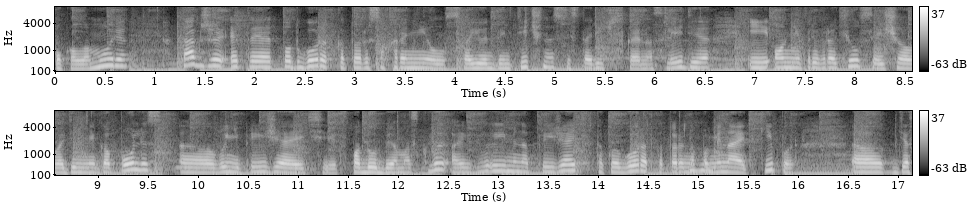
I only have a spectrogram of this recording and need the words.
около моря. Также это тот город, который сохранил свою идентичность, историческое наследие, и он не превратился еще в один мегаполис. Э, Вы не приезжаете в подобие Москвы, а вы именно приезжаете в такой город, который напоминает Кипр, э, где,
